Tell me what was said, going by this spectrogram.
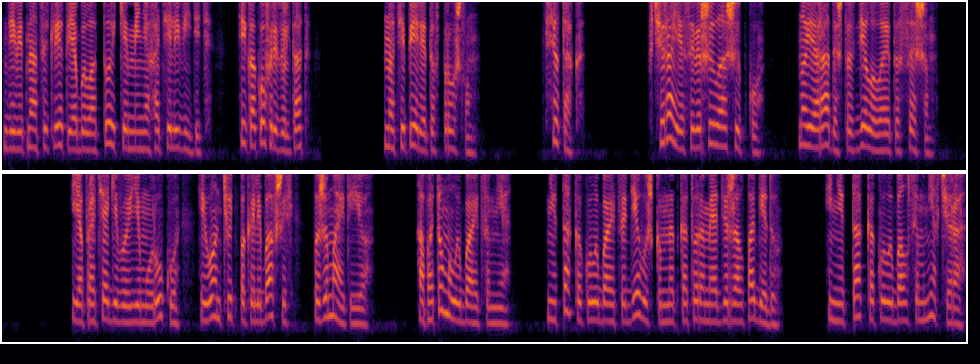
19 лет я была той, кем меня хотели видеть. И каков результат? Но теперь это в прошлом. Все так. Вчера я совершила ошибку, но я рада, что сделала это с Эшем. Я протягиваю ему руку, и он, чуть поколебавшись, пожимает ее, А потом улыбается мне. Не так, как улыбается девушкам, над которыми одержал победу. И не так, как улыбался мне вчера.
